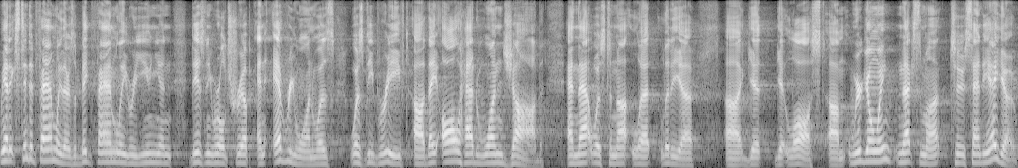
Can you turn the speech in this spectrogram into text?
we had extended family there's a big family reunion disney world trip and everyone was was debriefed uh, they all had one job and that was to not let Lydia uh, get, get lost. Um, we're going next month to San Diego.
